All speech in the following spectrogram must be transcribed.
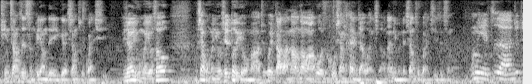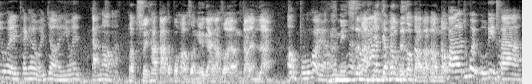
平常是什么样的一个相处关系？你像我们有时候，像我们有些队友嘛，就会打打闹闹啊，或者是互相开人家玩笑。那你们的相处关系是什么？我们也是啊，就就会开开玩笑，也会打闹啊。那所以他打的不好的时候，你会跟他讲说：“哎呀，你打的很烂。”哦，不会啊，会 你是吗？你刚刚不是说打打闹闹？我反而就会鼓励他，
